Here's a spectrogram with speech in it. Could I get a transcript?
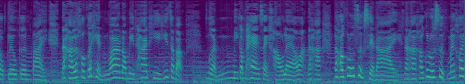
จบเร็วเกินไปนะคะ แล้วเขาก็เห็นว่าเรามีท่าทีที่จะแบบเหมือนมีกำแพงใส่เขาแล้วอะนะคะ แล้วเขาก็รู้สึกเสียดายนะคะ เขาก็รู้สึกไม่ค่อย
